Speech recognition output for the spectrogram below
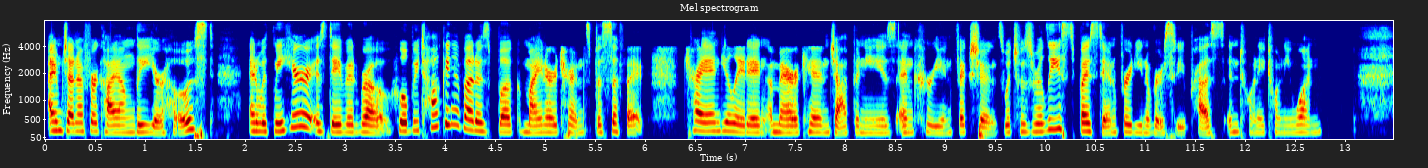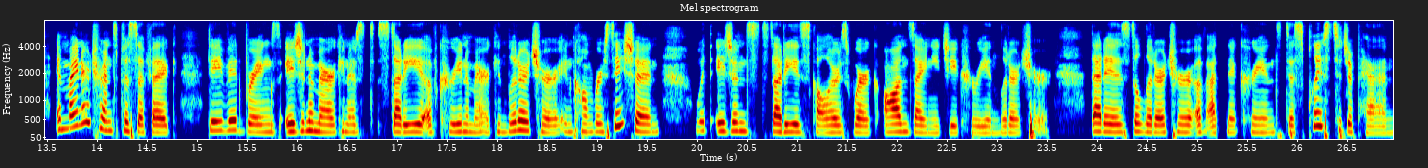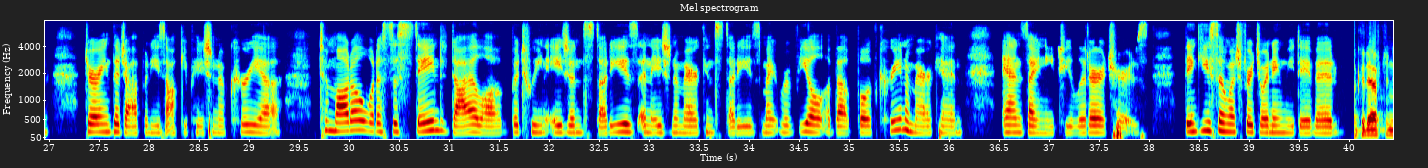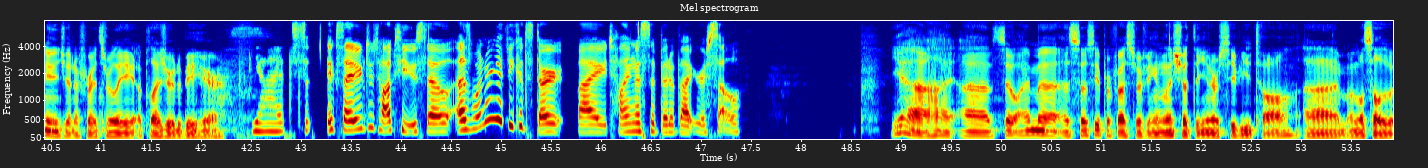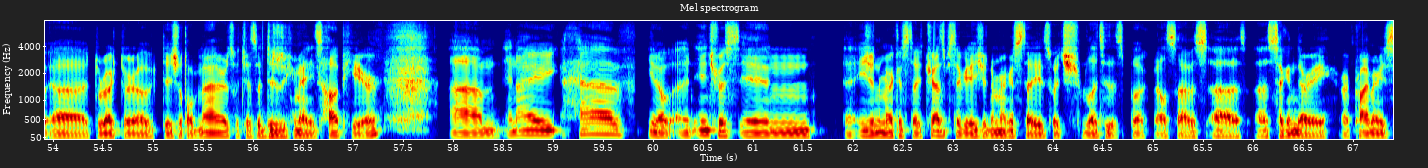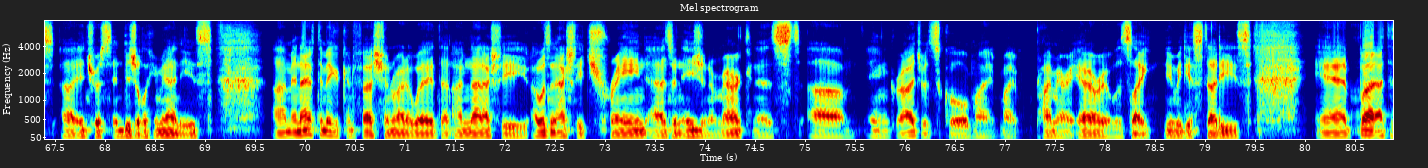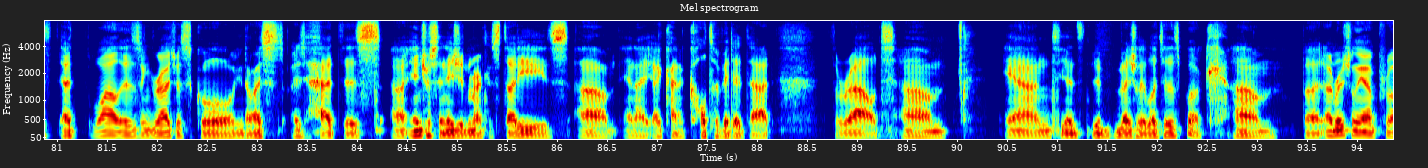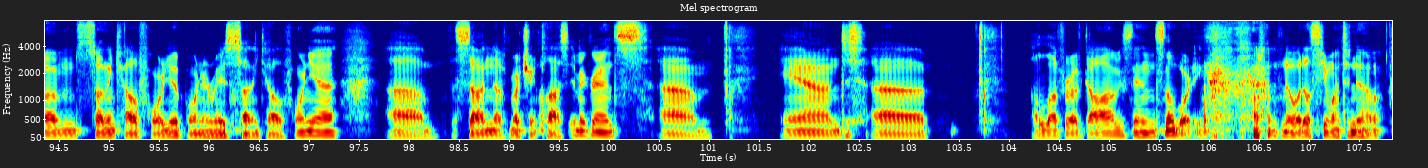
I'm Jennifer Kyong Lee, your host, and with me here is David Roh, who will be talking about his book Minor Trans-Pacific, Triangulating American, Japanese, and Korean Fictions, which was released by Stanford University Press in 2021. In Minor Trans-Pacific, David brings Asian Americanist study of Korean American literature in conversation with Asian studies scholars' work on Zainichi Korean literature, that is, the literature of ethnic Koreans displaced to Japan during the Japanese occupation of Korea, to model what a sustained dialogue between Asian studies and Asian American studies might reveal about both Korean American and Zainichi literatures. Thank you so much for joining me, David. Good afternoon, Jennifer. It's really a pleasure to be here. Yeah, it's exciting to talk to you. So, I was wondering if you could start by telling us a bit about yourself. Yeah, hi. Uh, so I'm an associate professor of English at the University of Utah. Um, I'm also uh, director of Digital Matters, which is a digital humanities hub here. Um, and I have, you know, an interest in Asian American studies, Trans-Pacific Asian American studies, which led to this book, but also I was uh, a secondary or primary uh, interest in digital humanities. Um, and I have to make a confession right away that I'm not actually, I wasn't actually trained as an Asian Americanist um, in graduate school. My my primary area was like new media studies, and but at, the, at while I was in graduate school, you know, I, I had this uh, interest in Asian American studies, um, and I, I kind of cultivated that throughout. Um, and it eventually led to this book. Um, but originally, I'm from Southern California, born and raised in Southern California, um, the son of merchant class immigrants, um, and uh, a lover of dogs and snowboarding. I don't know what else you want to know.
